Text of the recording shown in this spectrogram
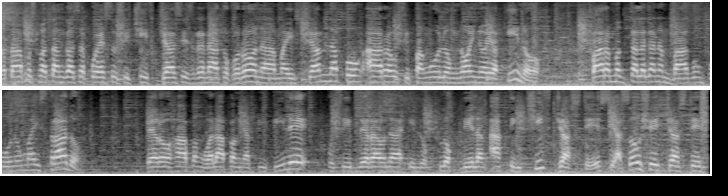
Matapos matanggal sa pwesto si Chief Justice Renato Corona, may siyam na pong araw si Pangulong Noynoy Aquino para magtalaga ng bagong punong maestrado. Pero habang wala pang napipili, posible raw na iluklok bilang acting Chief Justice si Associate Justice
